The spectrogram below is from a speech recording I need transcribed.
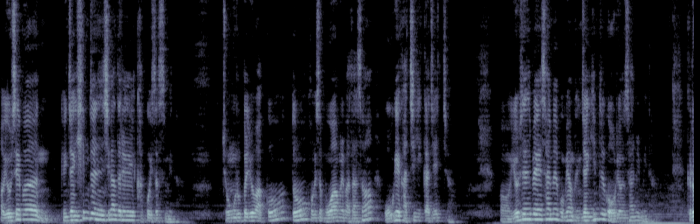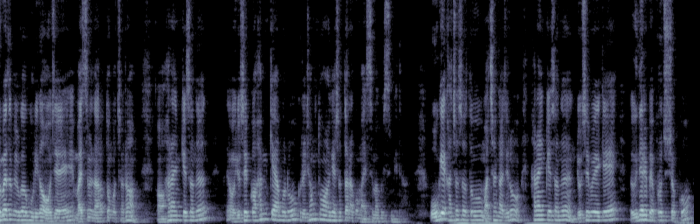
어, 요셉은 굉장히 힘든 시간들을 갖고 있었습니다. 종으로 끌려왔고 또 거기서 모함을 받아서 옥에 갇히기까지 했죠. 어, 요셉의 삶을 보면 굉장히 힘들고 어려운 삶입니다. 그럼에도 불구하고 우리가 어제 말씀을 나눴던 것처럼 어, 하나님께서는 어, 요셉과 함께함으로 그를 형통하게 하셨다라고 말씀하고 있습니다. 옥에 갇혀서도 마찬가지로 하나님께서는 요셉에게 은혜를 베풀어 주셨고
